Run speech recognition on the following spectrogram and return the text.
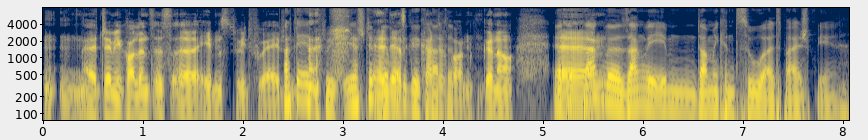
Äh, Jamie Collins ist äh, eben Street Free Agent. Ach, der ist Street, ja stimmt, der, der, der ist gecuttet worden, genau. Ja, ähm, sagen, wir, sagen wir eben Dominican Sue als Beispiel.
